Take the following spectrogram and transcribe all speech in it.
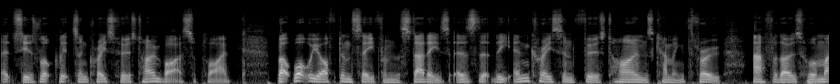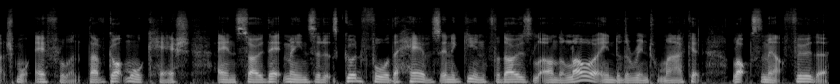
It says, look, let's increase first home buyer supply. But what we often see from the studies is that the increase in first homes coming through are for those who are much more affluent. They've got more cash, and so that means that it's good for the haves, and again, for those on the lower end of the rental market, locks them out further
